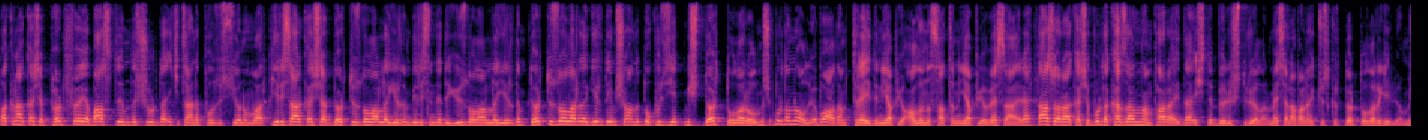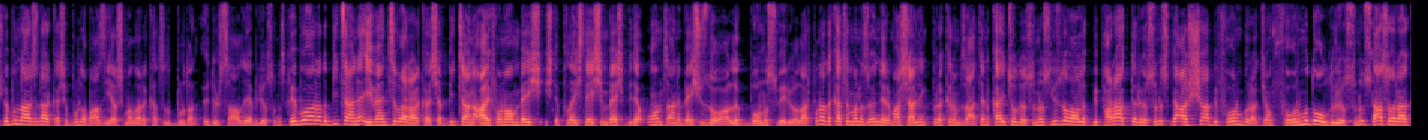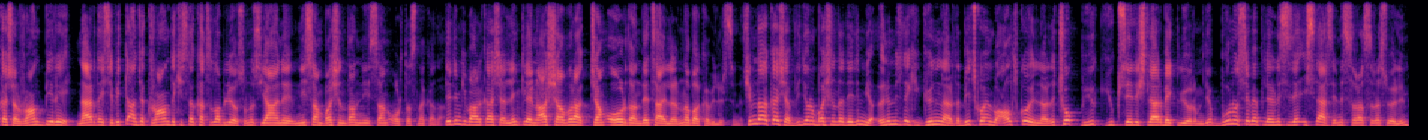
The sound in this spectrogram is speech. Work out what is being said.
Bakın arkadaşlar portföye bastığımda şurada iki tane pozisyonum var. Birisi arkadaşlar 400 dolarla girdim. Birisinde de 100 dolarla girdim. 400 dolarla girdiğim şu anda 974 dolar olmuş. Burada ne oluyor? Bu adam trade'ini yapıyor. Alını satını yapıyor vesaire. Daha sonra arkadaşlar burada kazanılan parayı da işte bölüştürüyorlar. Mesela bana 344 doları geliyormuş. Ve bunun haricinde arkadaşlar burada bazı yarışmalara katılıp buradan ödül sağlayabiliyorsunuz. Ve bu arada bir tane eventi var arkadaşlar. Bir tane iPhone 15 işte PlayStation 5 bir de 10 tane 500 dolarlık bonus veriyorlar. Buna da katılmanızı öneririm. Aşağı link bırakırım zaten. Kayıt oluyorsunuz. 100 dolarlık bir para aktarıyorsunuz ve aşağı bir form bırakacağım. Formu dolduruyorsunuz. Daha sonra arkadaşlar round 1'i neredeyse bitti ancak round 2'sine katılabiliyorsunuz. Yani Nisan başından Nisan ortasına kadar. Dediğim gibi arkadaşlar linklerini aşağı bırakacağım. Oradan detaylarına bakabilirsiniz. Şimdi arkadaşlar videonun başında dedim ya önümüzdeki günlerde Bitcoin ve altcoin'lerde çok büyük yükselişler bekliyorum diye. Bunun sebeplerini size isterseniz sıra sıra söyleyeyim.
